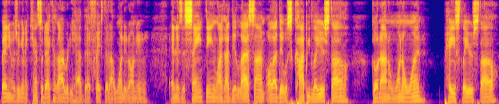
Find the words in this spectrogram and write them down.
But anyways, we're gonna cancel that because I already have the effects that I wanted on there. And it's the same thing like I did last time. All I did was copy layer style, go down to 101, paste layer style,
